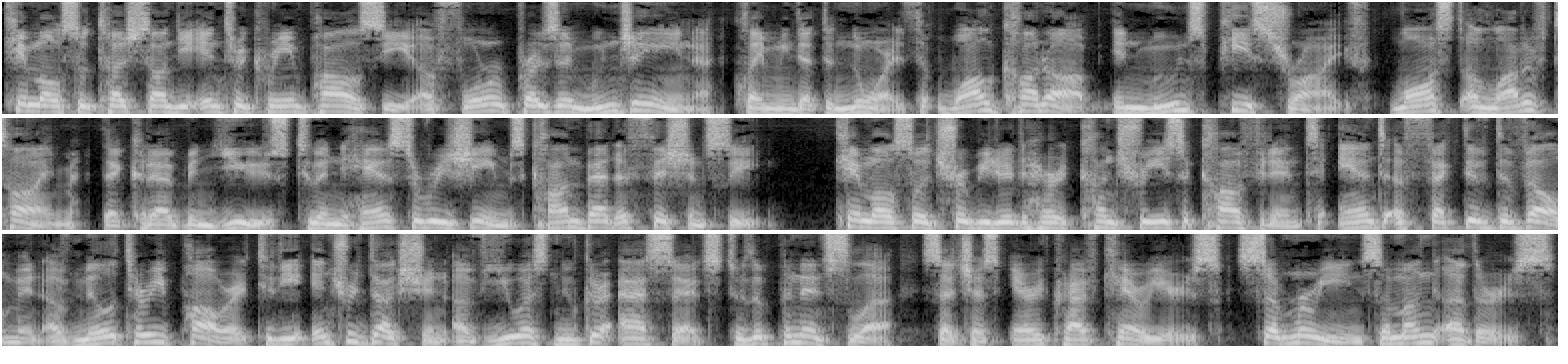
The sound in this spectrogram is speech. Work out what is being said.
Kim also touched on the inter-Korean policy of former President Moon Jae-in, claiming that the North, while caught up in Moon's peace drive, lost a lot of time that could have been used to enhance the regime's combat efficiency. Kim also attributed her country's confident and effective development of military power to the introduction of U.S. nuclear assets to the peninsula, such as aircraft carriers, submarines, among others.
